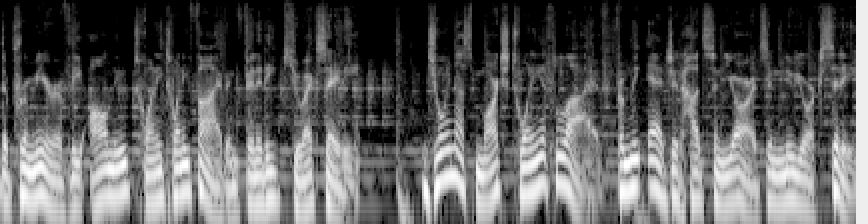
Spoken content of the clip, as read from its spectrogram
the premiere of the all new 2025 Infiniti QX80. Join us March 20th live from the edge at Hudson Yards in New York City,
